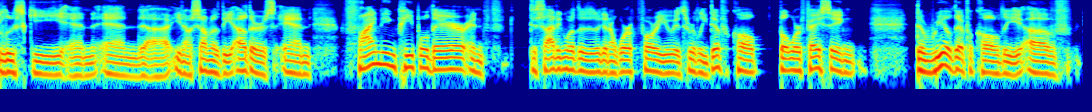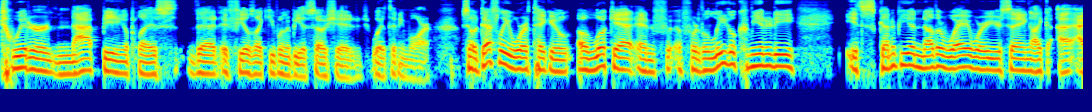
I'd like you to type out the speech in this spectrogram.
Bluesky and and uh, you know some of the others, and finding people there and f- deciding whether they're going to work for you is really difficult but we're facing the real difficulty of Twitter not being a place that it feels like you want to be associated with anymore. So definitely worth taking a look at. And f- for the legal community, it's going to be another way where you're saying like I, I,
